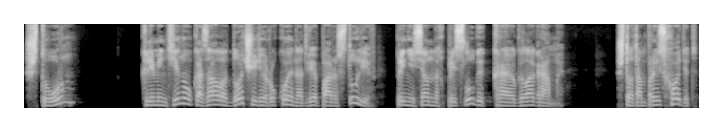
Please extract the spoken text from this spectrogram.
«Штурм?» Клементина указала дочери рукой на две пары стульев, принесенных прислугой к краю голограммы. «Что там происходит?»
